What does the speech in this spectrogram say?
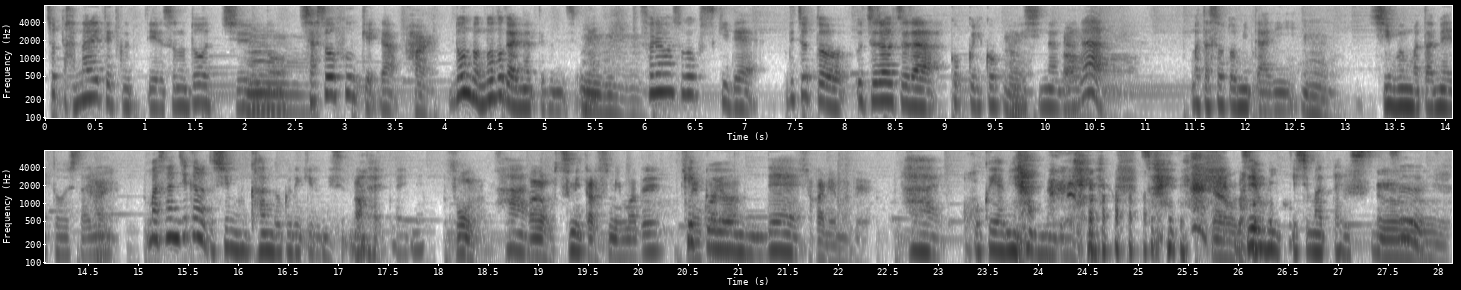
ちょっと離れていくっていうその道中の車窓風景がどんどんのどかになっていくんですよね。それもすごく好きででちょっとうつらうつらこっくりこっくりしながら、うん、また外見たり、新聞また目通したり。はいまあ3時間だと新聞監読できるんですよね大体ね。そうなんです、ね。はい。あの隅から隅まで結構読んで境目まで。はい。お悔やみなんで それで全部行ってしまったりしつつ、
